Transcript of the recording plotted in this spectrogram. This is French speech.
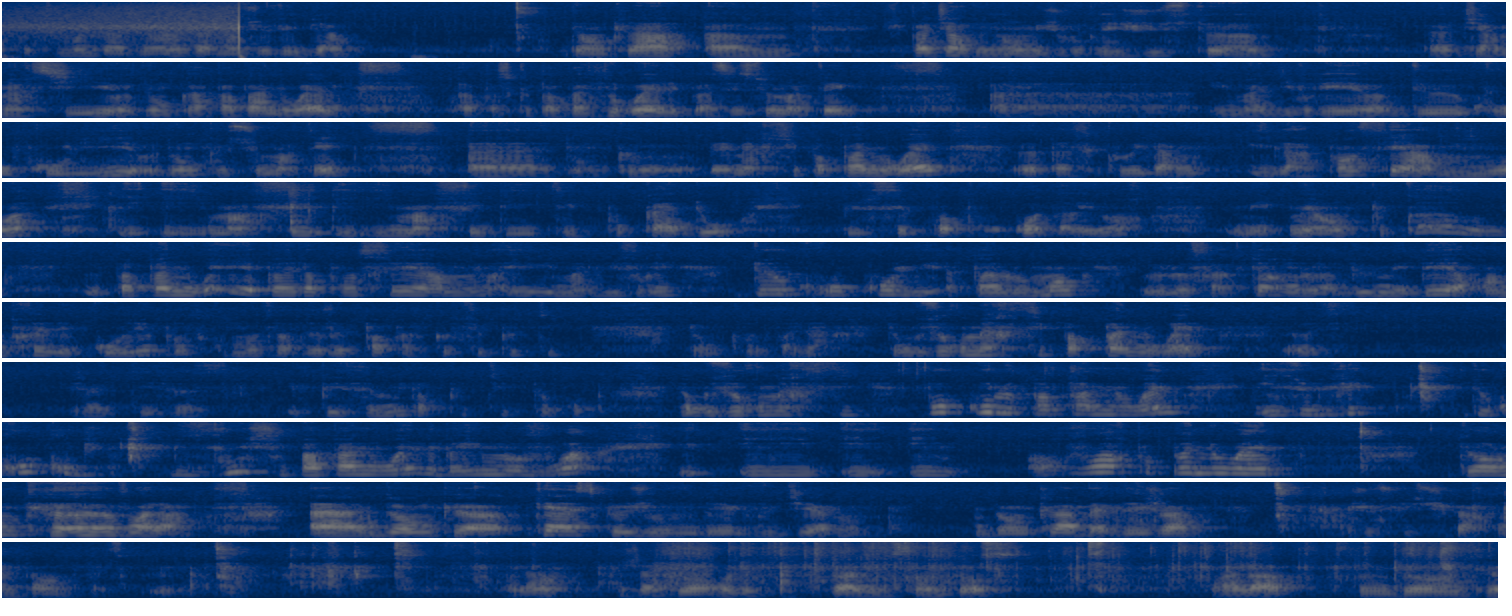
que tout le monde va bien. Moi, je vais bien. Donc là, euh, je ne vais pas dire de nom, mais je voudrais juste euh, euh, dire merci donc à Papa Noël, parce que Papa Noël est passé ce matin. il m'a livré deux gros colis donc ce matin. donc, ben, merci Papa Noël parce qu'il a, il a pensé à moi. Il, m'a fait, il, fait des, des beaux cadeaux. Je ne sais pas pourquoi d'ailleurs. Mais, mais en tout cas, le Papa Noël, il a pensé à moi et il m'a livré deux gros colis. Tellement, le facteur, elle a dû m'aider à rentrer les colis parce que moi, je n'arrivais pas parce que c'est petit. Donc euh, voilà. Donc je remercie Papa Noël. Euh, J'ai. Et puis il mis la petite robe. Donc je remercie beaucoup le Papa Noël et je lui fais de gros gros bisous. Si Papa Noël, eh ben, il me voit, et, et, au revoir, Papa Noël. Donc, euh, voilà. Euh, donc, euh, qu'est-ce que je voulais vous dire? Donc là, ben, déjà, je suis super contente parce que, voilà, j'adore le Palo Santos. Voilà. Donc,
